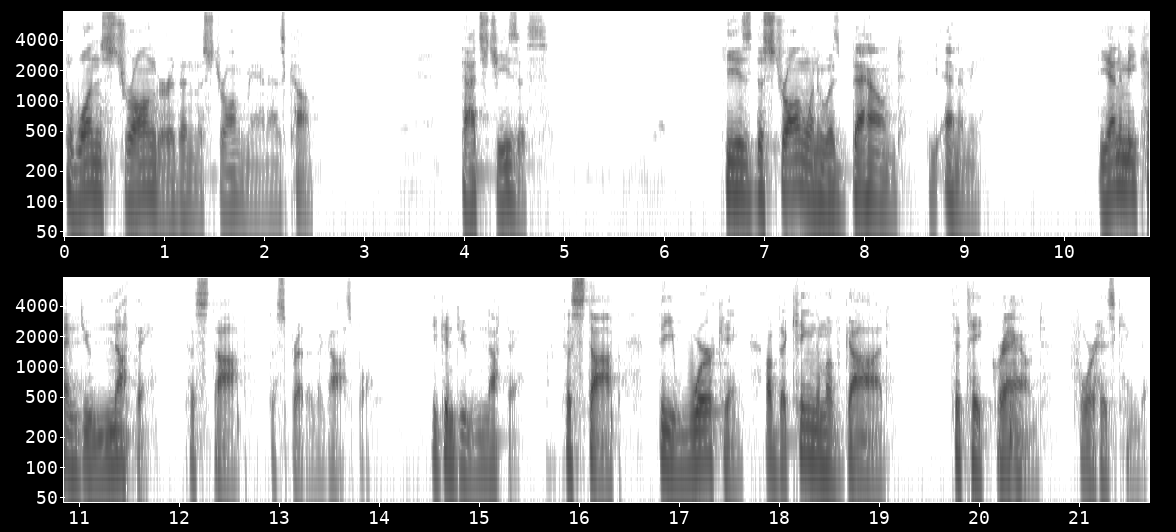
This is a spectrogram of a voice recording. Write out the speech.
The one stronger than the strong man has come. Amen. That's Jesus. He is the strong one who has bound the enemy. The enemy can do nothing to stop the spread of the gospel. He can do nothing to stop the working of the kingdom of God to take ground for his kingdom.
